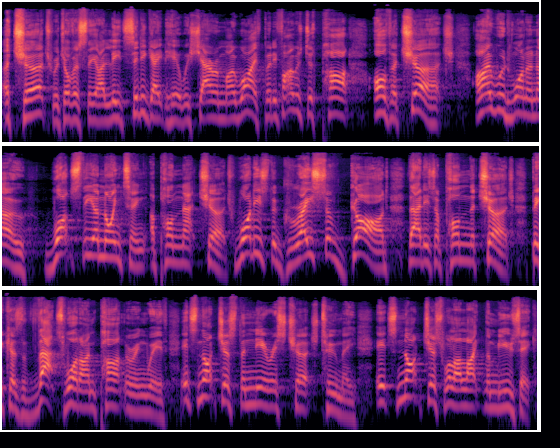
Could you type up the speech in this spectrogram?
a church, which obviously I lead Citygate here with Sharon, my wife, but if I was just part of a church, I would want to know what's the anointing upon that church? What is the grace of God that is upon the church? Because that's what I'm partnering with. It's not just the nearest church to me, it's not just, well, I like the music.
